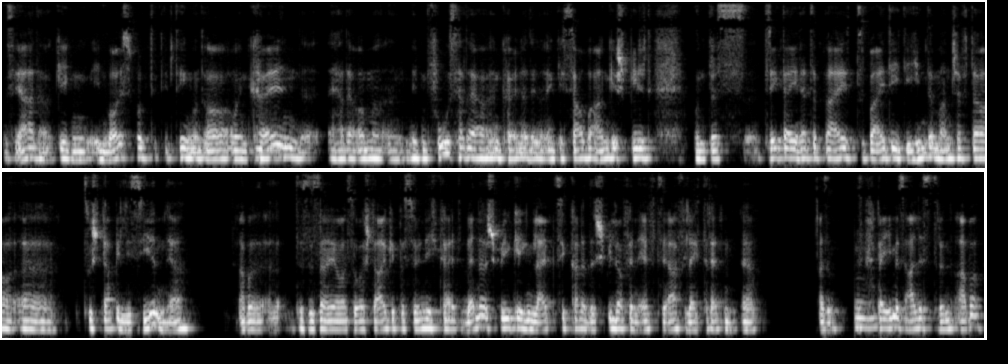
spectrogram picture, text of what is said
das, ja, da gegen in Wolfsburg die Ding und auch, in Köln, äh, hat er auch mal, mit dem Fuß hat er in Köln hat er eigentlich sauber angespielt und das trägt eigentlich nicht dabei, dabei die, die Hintermannschaft da, äh, zu stabilisieren, ja. Aber äh, das ist ja so eine starke Persönlichkeit. Wenn er spielt gegen Leipzig, kann er das Spiel auf den FCA vielleicht retten, ja. Also mhm. bei ihm ist alles drin, aber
